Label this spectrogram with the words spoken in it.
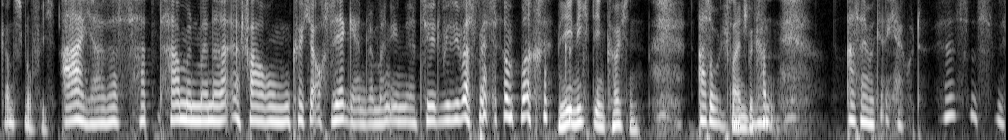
ganz schnuffig. Ah ja, das hat, haben in meiner Erfahrung Köche auch sehr gern, wenn man ihnen erzählt, wie sie was besser machen. Nee, nicht den Köchen, Achso, ich seinen Bekannten. Ach, sein Bekannt. Ja, gut. Das ist, ja.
